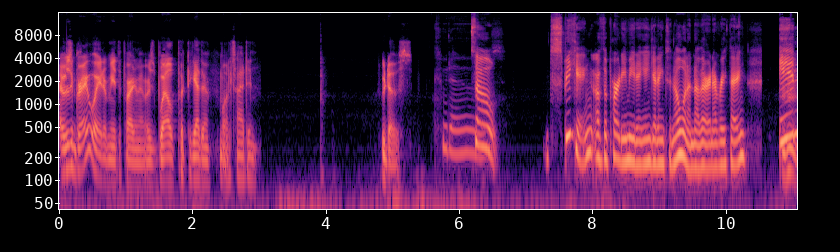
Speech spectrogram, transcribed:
It was a great way to meet the party members. Well put together. Well tied in. Kudos. Kudos. So- speaking of the party meeting and getting to know one another and everything, mm-hmm.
